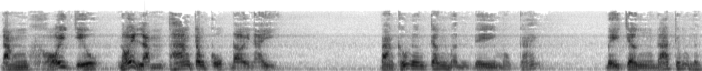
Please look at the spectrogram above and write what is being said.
đặng khỏi chịu nói lầm than trong cuộc đời này. Bàn cứu nương chân mình đi một cái, bị chân đá trúng lưng.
